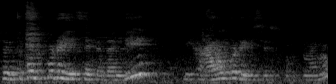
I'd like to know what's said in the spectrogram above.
చింతపండు కూడా వేసే కదండి. ఈ కారం కూడా వేసేసుకుంటున్నాను.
